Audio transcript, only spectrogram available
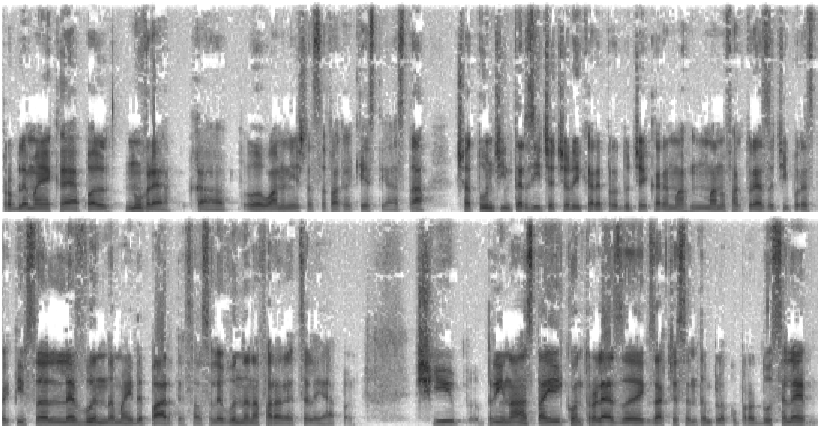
Problema e că Apple nu vrea ca uh, oamenii ăștia să facă chestia asta și atunci interzice celui care produce, care manufacturează chipul respectiv să le vândă mai departe sau să le vândă în afara rețelei Apple. Și prin asta ei controlează exact ce se întâmplă cu produsele,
